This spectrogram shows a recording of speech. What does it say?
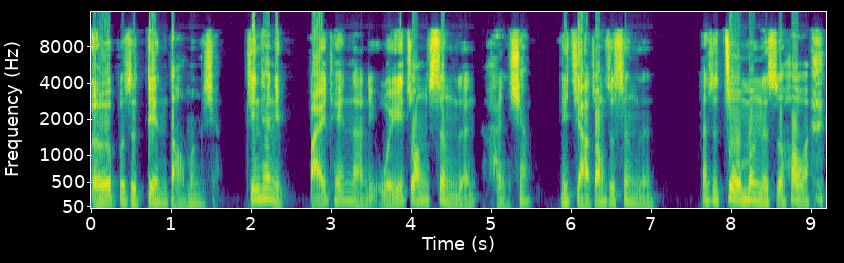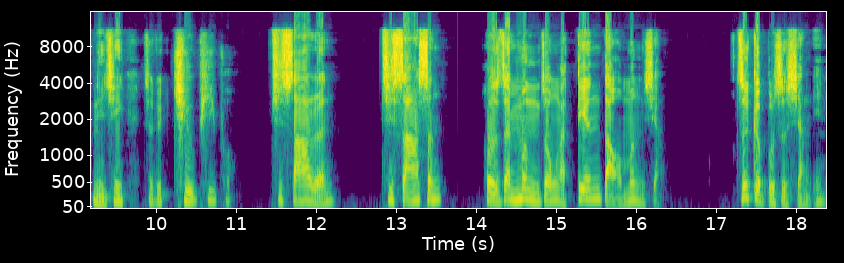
而不是颠倒梦想。今天你白天呢，你伪装圣人很像，你假装是圣人，但是做梦的时候啊，你去这个 kill people。去杀人，去杀生，或者在梦中啊颠倒梦想，这个不是相应。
